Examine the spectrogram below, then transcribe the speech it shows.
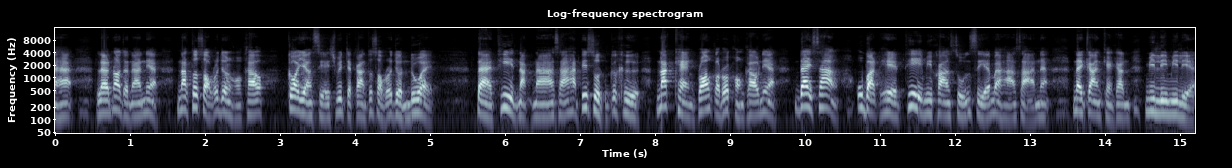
นะฮะ แล้วนอกจากนั้นเนี่ยนักทดสอบรถยนต์ของเขาก็ยังเสียชีวิตจากการทดสอบรถยนต์ด้วย แต่ที่หนักหนาสาหัสที่สุดก็คือ นักแข่งพร้อมกับรถของเขาเนี่ยได้สร้างอุบัติเหตุที่มีความสูญเสียมหาศาลเนี่ยในการแข่งขันมิลลิมิเลีย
